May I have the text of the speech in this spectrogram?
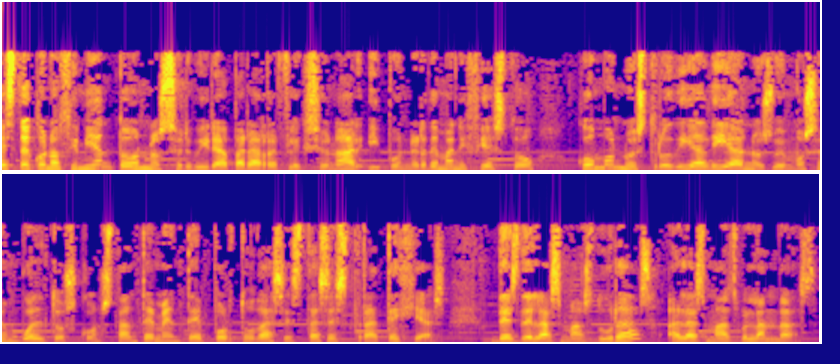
Este conocimiento nos servirá para reflexionar y poner de manifiesto cómo en nuestro día a día nos vemos envueltos constantemente por todas estas estrategias, desde las más duras a las más blandas.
